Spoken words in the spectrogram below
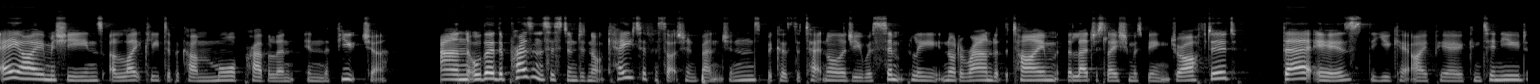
AI machines are likely to become more prevalent in the future. And although the present system did not cater for such inventions because the technology was simply not around at the time the legislation was being drafted, there is, the UK IPO continued,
